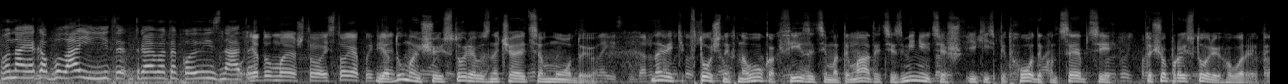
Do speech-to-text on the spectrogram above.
Вона яка була, її треба такою і знати. Я думаю, що історія Я думаю, що історія визначається модою. Навіть в точних науках, фізиці, математиці змінюються ж якісь підходи, концепції. То що про історію говорити?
